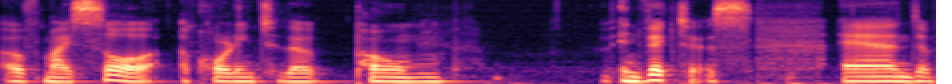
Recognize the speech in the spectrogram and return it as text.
of my soul, according to the poem Invictus. And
